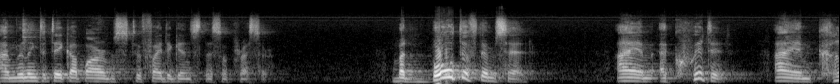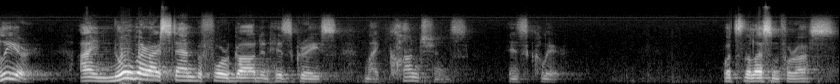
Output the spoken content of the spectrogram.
I'm willing to take up arms to fight against this oppressor. But both of them said, I am acquitted, I am clear, I know where I stand before God in His grace, my conscience is clear. What's the lesson for us?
